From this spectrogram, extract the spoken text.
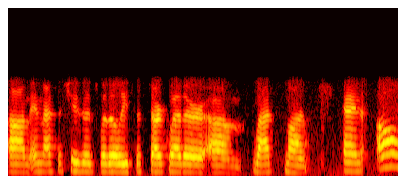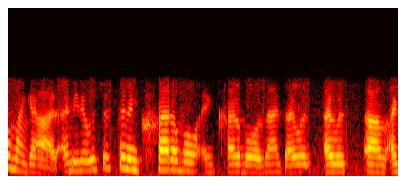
um, in Massachusetts with Elisa Starkweather um, last month. And oh my God! I mean, it was just an incredible, incredible event. I was, I was, um, I,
